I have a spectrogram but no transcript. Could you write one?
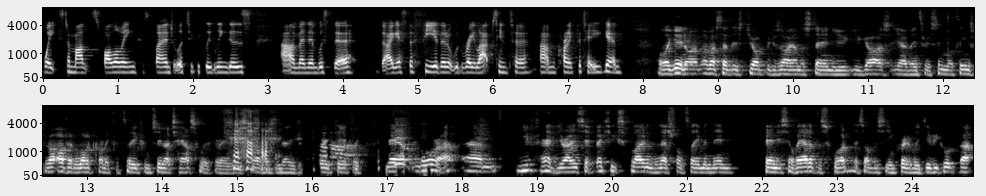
weeks to months following because glandular typically lingers, um, and then was the, I guess the fear that it would relapse into um, chronic fatigue again. Well, again, I, I, must have this job because I understand you you guys you know been through similar things, but I've had a lot of chronic fatigue from too much housework around me, so I've had to manage it very carefully. Now, Laura, um, you've had your own setbacks. You exploded in the national team, and then found yourself out of the squad. That's obviously incredibly difficult. But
